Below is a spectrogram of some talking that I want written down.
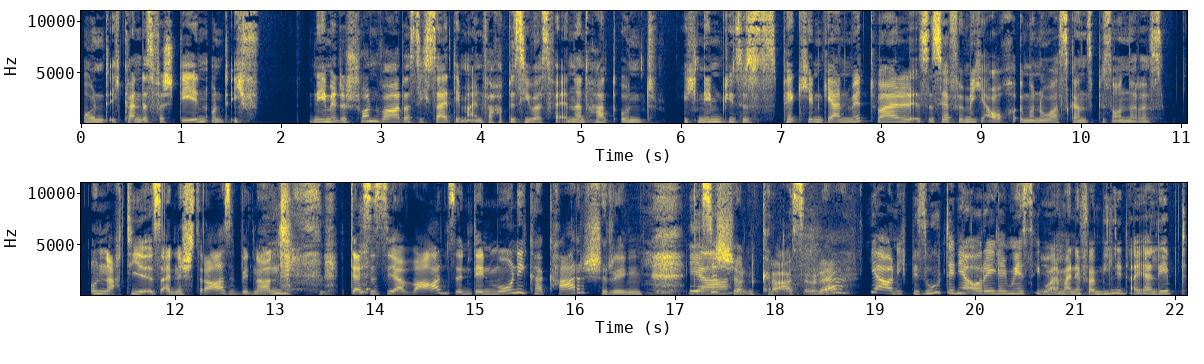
und ich kann das verstehen und ich nehme das schon wahr, dass sich seitdem einfach ein bisschen was verändert hat und ich nehme dieses Päckchen gern mit, weil es ist ja für mich auch immer nur was ganz Besonderes. Und nach dir ist eine Straße benannt. Das ist ja Wahnsinn. Den Monika Karschring. Das ja. ist schon krass, oder? Ja, und ich besuche den ja auch regelmäßig, weil meine Familie da ja lebt.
